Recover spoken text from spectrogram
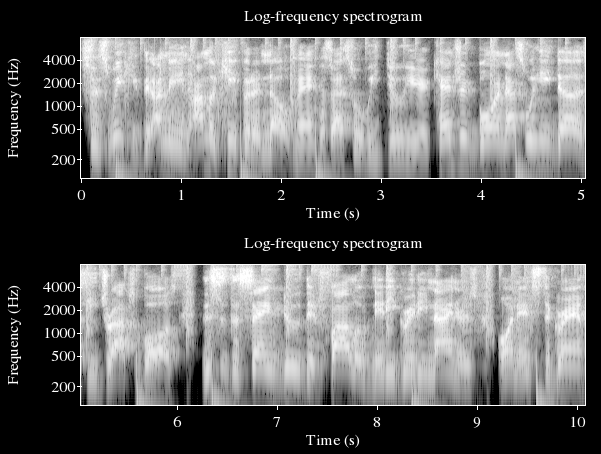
Since we, I mean, I'm gonna keep it a note, man, because that's what we do here. Kendrick Bourne, that's what he does. He drops balls. This is the same dude that followed Nitty Gritty Niners on Instagram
